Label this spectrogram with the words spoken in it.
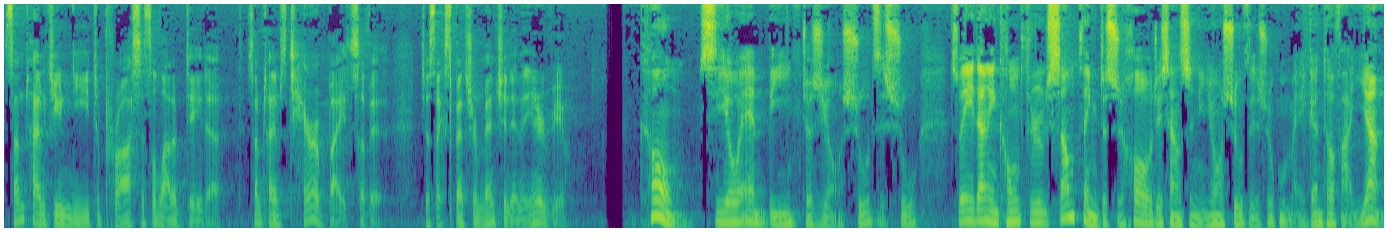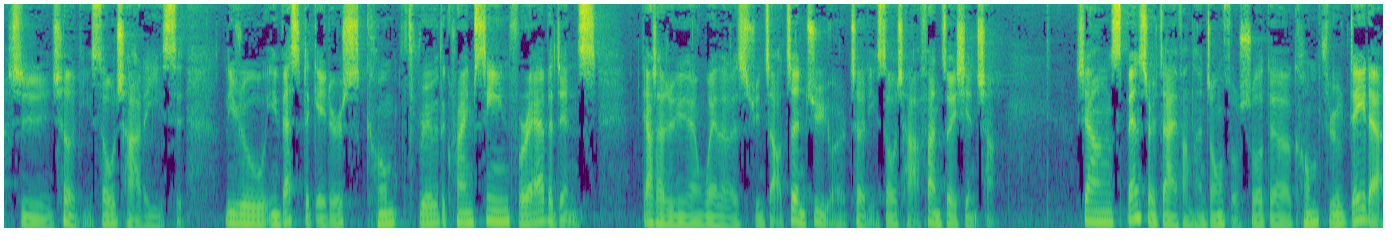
sometimes you need to process a lot of data, sometimes terabytes of it, just like Spencer mentioned in the interview. Comb C O M B 就是用梳子梳，所以当你 comb through something 的时候，就像是你用梳子梳过每一根头发一样，是彻底搜查的意思。例如，investigators comb through the crime scene for evidence，调查人员为了寻找证据而彻底搜查犯罪现场。像 Spencer 在访谈中所说的 comb through data，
